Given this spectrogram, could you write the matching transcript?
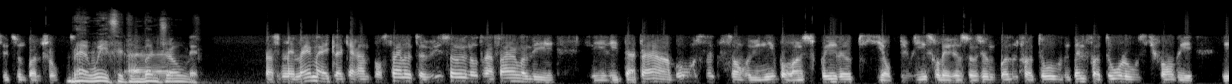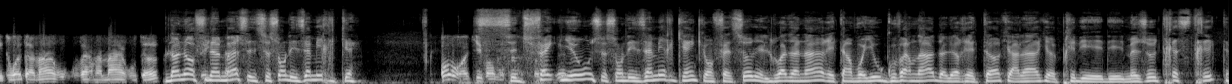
c'est une bonne chose. Ben oui, c'est une bonne euh, chose. Mais, parce que même avec le 40 tu as vu ça, une autre affaire, là, les, les, les tatas en bourse là, qui sont réunis pour un souper, là, puis qui ont publié sur les réseaux sociaux une bonne photo, une belle photo là, où ils font des, des droits d'honneur au gouvernement Arruda. Non, non, finalement, ce sont des Américains. Oh, okay, bon, c'est du fake news. Ce sont des Américains qui ont fait ça. Le doigt d'honneur est envoyé au gouverneur de leur État qui a l'air qui a pris des, des, mesures très strictes.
